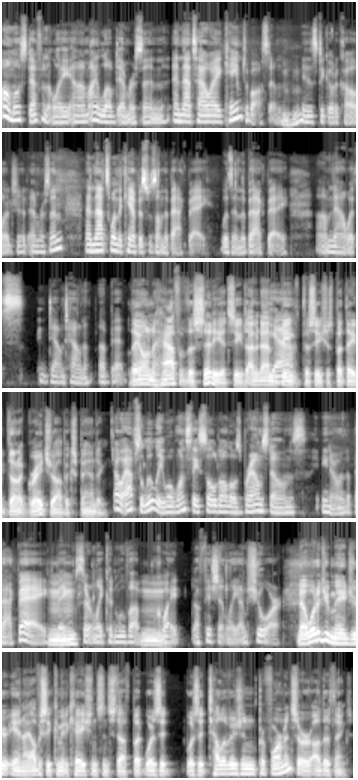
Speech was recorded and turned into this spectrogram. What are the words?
Oh, most definitely. Um, I loved Emerson, and that's how I came to Boston Mm-hmm. is to go to college at Emerson, and that's when the campus was on the Back Bay. Was in the Back Bay. Um, now it's downtown a, a bit. They but- own half of the city, it seems. I mean, I'm Yeah. being facetious, but they've done a great job expanding. Oh, absolutely. Well, once they sold all those brownstones, you know, in the Back Bay, they Mhm. certainly could move up Mm. quite efficiently. I'm sure. Now, what did you major in? I obviously communications and stuff, but was it was it television performance or other things?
